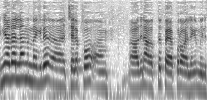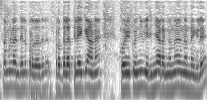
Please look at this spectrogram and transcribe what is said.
ഇനി അതല്ല എന്നുണ്ടെങ്കിൽ ചിലപ്പോൾ അതിനകത്ത് പേപ്പറോ അല്ലെങ്കിൽ മിനിസമുള്ള എന്തെങ്കിലും പ്രതല- പ്രതലത്തിലേക്കാണ് കോഴിക്കുഞ്ഞ് വിരിഞ്ഞിറങ്ങുന്നത് എന്നുണ്ടെങ്കിൽ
